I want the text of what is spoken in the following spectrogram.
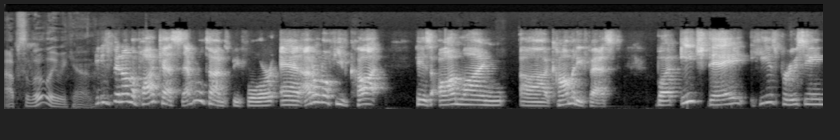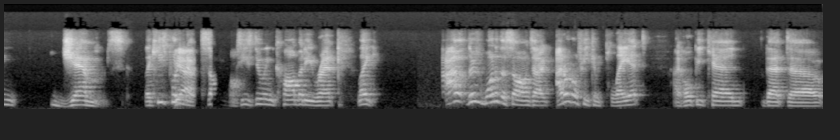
Absolutely, we can. He's been on the podcast several times before, and I don't know if you've caught his online uh, comedy fest, but each day he is producing gems. Like he's putting Yeah. out songs, he's doing comedy rent. Like I, there's one of the songs I I don't know if he can play it. I hope he can. That uh,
